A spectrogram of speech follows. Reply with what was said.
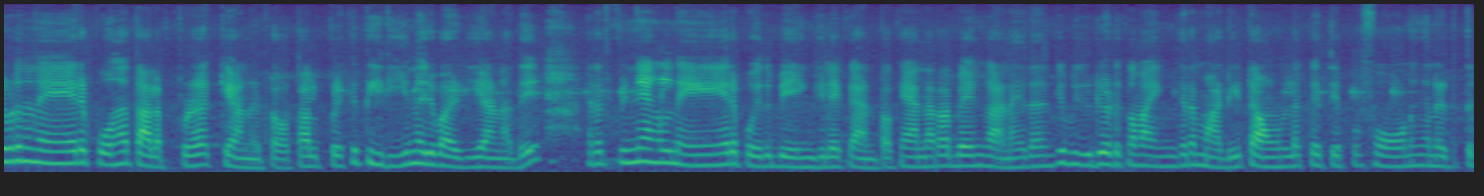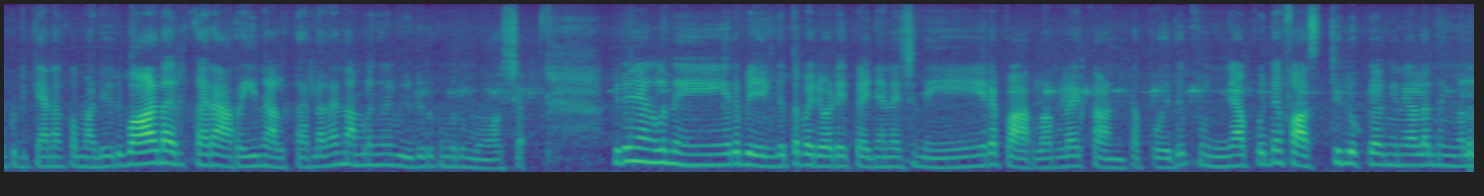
ഇവിടുന്ന് നേരെ പോകുന്ന തലപ്പുഴക്കാണ് കേട്ടോ. തലപ്പുഴയ്ക്ക് തിരിയുന്ന ഒരു വഴിയാണത്. പിന്നെ ഞങ്ങൾ നേരെ പോയത് ബാങ്കിലേക്കാണ് കേട്ടോ. കാനറ ബാങ്കാണ്. ഇത് എനിക്ക് വീഡിയോ എടുക്കാൻ ഭയങ്കര മടി. ടൗണിലൊക്കെ എത്തിയപ്പോൾ ഫോൺ ഇങ്ങനെ എടുത്ത് പിടിക്കാനൊക്കെ മടി. ഒരുപാട് ആൾക്കാർ അറിയുന്ന ആൾക്കാരില്ല. അതായത് നമ്മളിങ്ങനെ വീഡിയോ എടുക്കുമ്പോൾ ഒരു മോശം. പിന്നെ ഞങ്ങൾ നേരെ ബാങ്കത്തെ പരിപാടി കഴിഞ്ഞാൽ വെച്ചാൽ നേരെ പാർലറിലേക്കാണ് കേട്ടോ പോയത്. കുഞ്ഞാപ്പൂന്റെ ഫസ്റ്റ് ലുക്ക് എങ്ങനെയുള്ള നിങ്ങൾ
